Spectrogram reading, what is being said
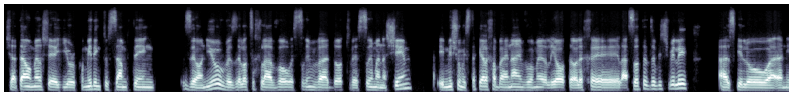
וכשאתה אומר ש-you're committing to something זה on you וזה לא צריך לעבור 20 ועדות ו-20 אנשים, אם מישהו מסתכל לך בעיניים ואומר ליאור אתה הולך uh, לעשות את זה בשבילי, אז כאילו אני,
